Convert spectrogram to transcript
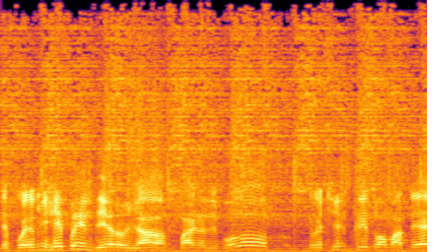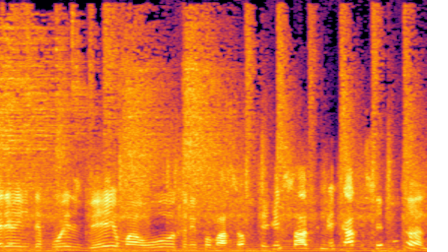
Depois me repreenderam já as páginas de vôlei eu tinha escrito uma matéria e depois veio uma outra informação, porque a gente sabe que o mercado está sempre mudando.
